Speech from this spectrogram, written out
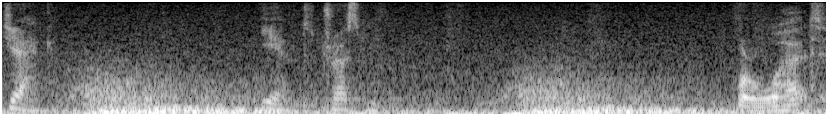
Jack, you have to trust me. For what?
